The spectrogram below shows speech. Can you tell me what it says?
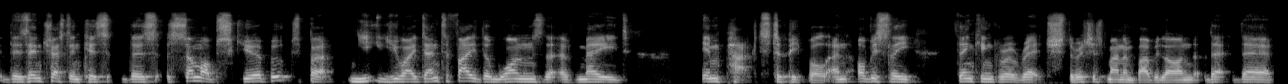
there's interesting because there's some obscure books, but you, you identify the ones that have made impact to people, and obviously, Think and Grow Rich, The Richest Man in Babylon, that they're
